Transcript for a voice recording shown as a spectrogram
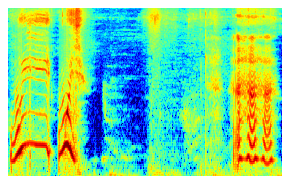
Уй, ой!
